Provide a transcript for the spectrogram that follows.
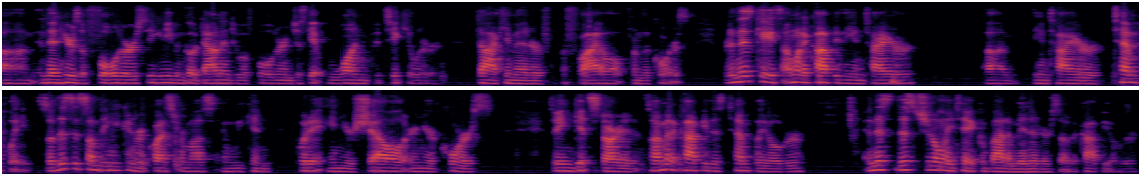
Um, and then here's a folder, so you can even go down into a folder and just get one particular document or, file from the course. But in this case, I want to copy the entire um, the entire template. So this is something you can request from us, and we can put it in your shell or in your course, so you can get started. So I'm going to copy this template over, and this this should only take about a minute or so to copy over.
